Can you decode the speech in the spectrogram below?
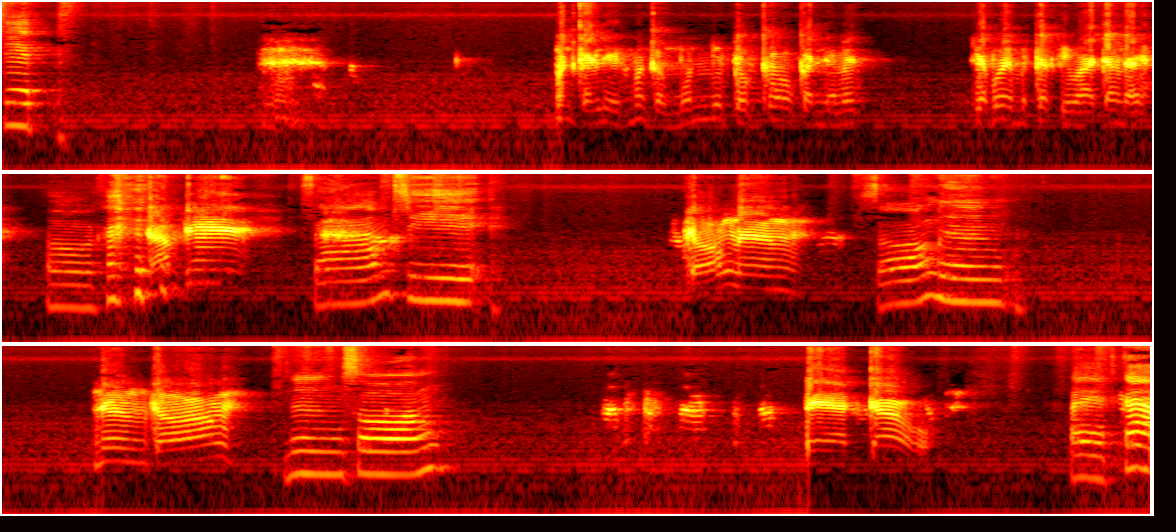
เจ็ดมันก็เลขมันก็หมุนอยู่ตกเข้ากันเนี่ยมันจะเบิ่มันจักสิว่าจังไดอ๋อค่ะสามสี่สามสี่สองหนึ่งสองหนึ่งหนึ่งสองหนึ่งสองแปดเก้าแปดเก้า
